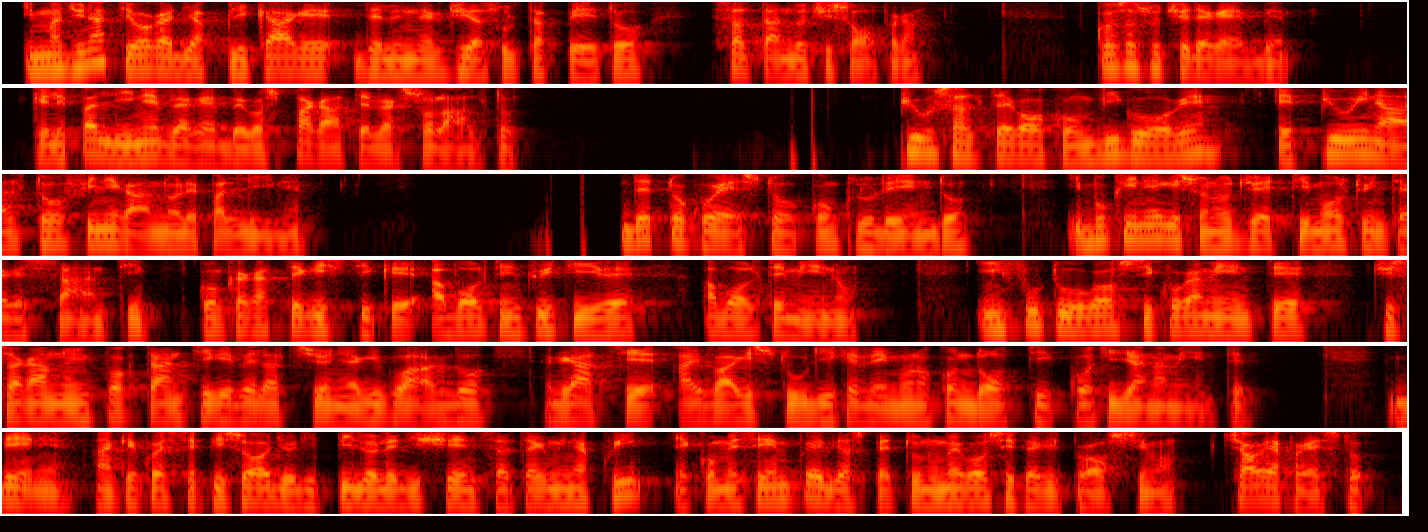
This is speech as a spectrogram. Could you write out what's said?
Immaginate ora di applicare dell'energia sul tappeto saltandoci sopra. Cosa succederebbe? Che le palline verrebbero sparate verso l'alto. Più salterò con vigore e più in alto finiranno le palline. Detto questo, concludendo, i buchi neri sono oggetti molto interessanti, con caratteristiche a volte intuitive, a volte meno. In futuro sicuramente ci saranno importanti rivelazioni a riguardo grazie ai vari studi che vengono condotti quotidianamente. Bene, anche questo episodio di Pillole di Scienza termina qui e come sempre vi aspetto numerosi per il prossimo. Ciao e a presto!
